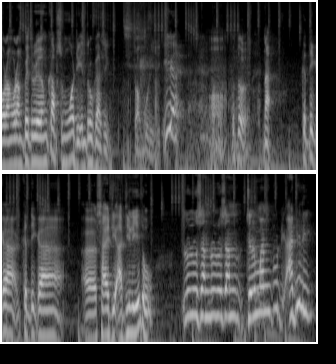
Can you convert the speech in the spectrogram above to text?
orang-orang Petroleum Cup semua diinterogasi sama polisi. Iya, oh, betul. Nah, ketika ketika uh, saya diadili itu, lulusan-lulusan Jerman tuh diadili.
